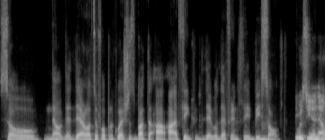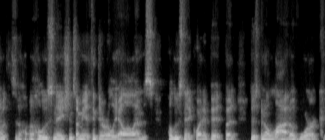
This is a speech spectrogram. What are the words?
So no, there are lots of open questions, but I, I think they will definitely be hmm. solved. We're seeing now with hallucinations. I mean, I think the early LLMs hallucinated quite a bit, but there's been a lot of work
